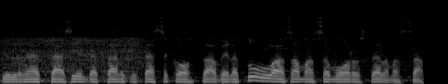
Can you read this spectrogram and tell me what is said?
Kyllä näyttää siltä, että ainakin tässä kohtaa vielä tullaan samassa muodostelmassa.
